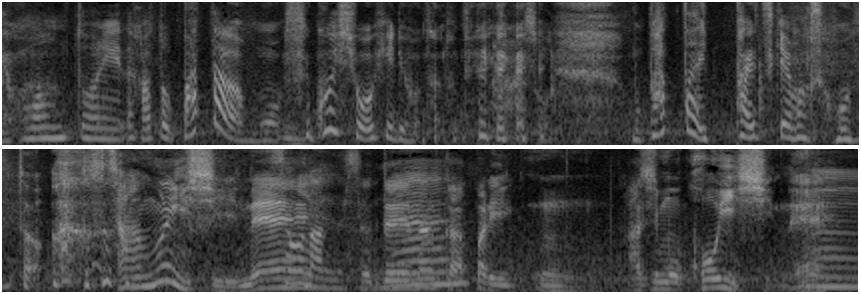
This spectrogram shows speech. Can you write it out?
よ。本当に。だからあとバターもすごい消費量なので、うん、もうバターいっぱいつけます本当。寒いしね。そうなんですよ、ね、でなんかやっぱり、うん、味も濃いしね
